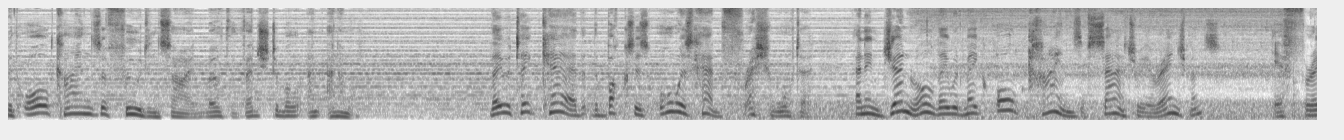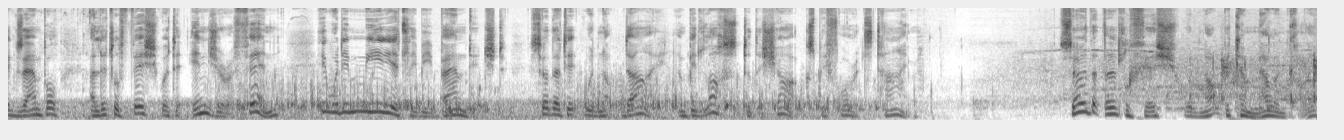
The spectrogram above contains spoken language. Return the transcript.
with all kinds of food inside, both vegetable and animal. They would take care that the boxes always had fresh water, and in general they would make all kinds of sanitary arrangements. If, for example, a little fish were to injure a fin, it would immediately be bandaged so that it would not die and be lost to the sharks before its time. So that the little fish would not become melancholy,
